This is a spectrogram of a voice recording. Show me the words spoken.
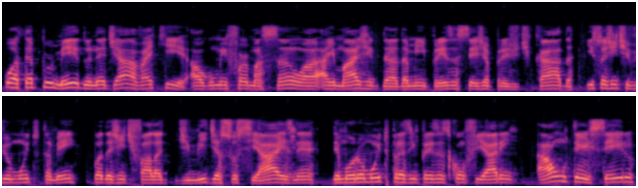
ou até por medo, né, de ah, vai que alguma informação, a, a imagem da, da, minha empresa seja prejudicada. Isso a gente viu muito também quando a gente fala de mídias sociais, né? Demorou muito para as empresas confiarem a um terceiro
